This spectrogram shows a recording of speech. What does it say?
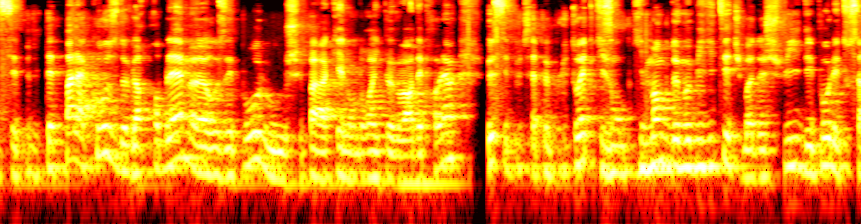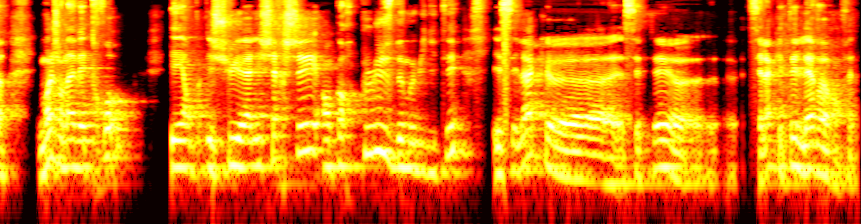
c'est peut-être pas la cause de leurs problèmes euh, aux épaules ou je sais pas à quel endroit ils peuvent avoir des problèmes. Eux, c'est plus, ça peut plutôt être qu'ils ont, qu'ils manquent de mobilité, tu vois, de cheville, d'épaule et tout ça. Moi, j'en avais trop et, je suis allé chercher encore plus de mobilité et c'est là que c'était, euh, c'est là qu'était l'erreur en fait.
